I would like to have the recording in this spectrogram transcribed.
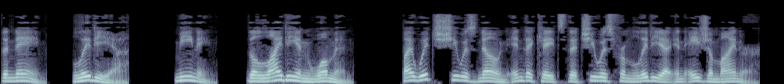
The name, Lydia, meaning, the Lydian woman, by which she was known indicates that she was from Lydia in Asia Minor.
